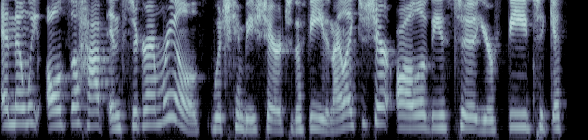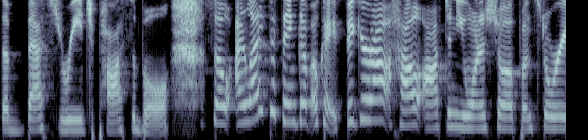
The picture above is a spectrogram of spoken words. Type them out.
And then we also have Instagram Reels, which can be shared to the feed. And I like to share all of these to your feed to get the best reach possible. So I like to think of, okay, figure out how often you want to show up on stories.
